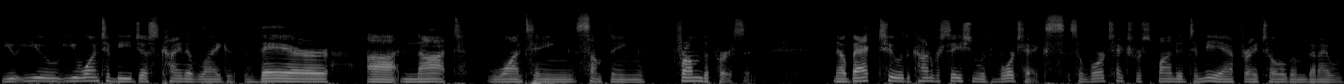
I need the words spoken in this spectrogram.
you you you want to be just kind of like there uh, not wanting something from the person now back to the conversation with Vortex. So Vortex responded to me after I told him that I was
